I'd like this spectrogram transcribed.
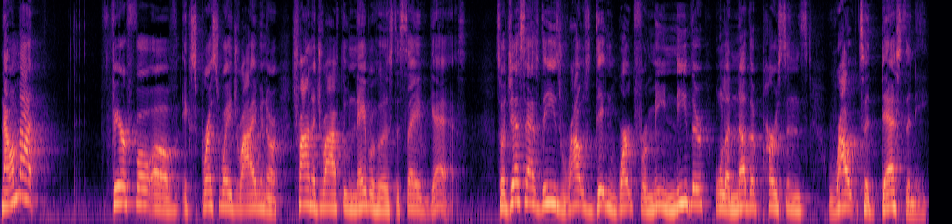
Now, I'm not fearful of expressway driving or trying to drive through neighborhoods to save gas. So, just as these routes didn't work for me, neither will another person's route to destiny,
